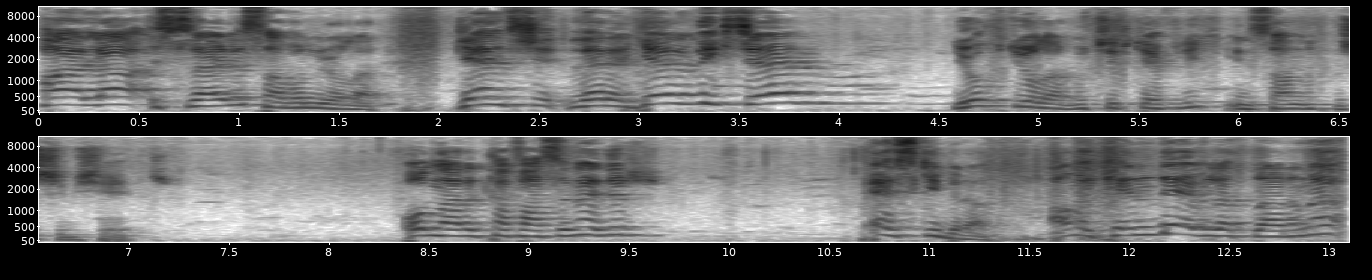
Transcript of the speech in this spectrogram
hala İsrail'i savunuyorlar. Gençlere geldikçe yok diyorlar bu çirkeflik insanlık dışı bir şeydir. Onların kafası nedir? Eski biraz. Ama kendi evlatlarına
